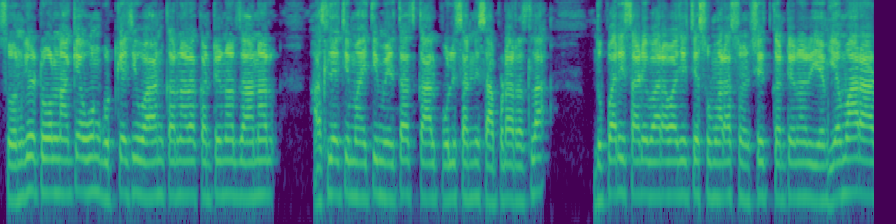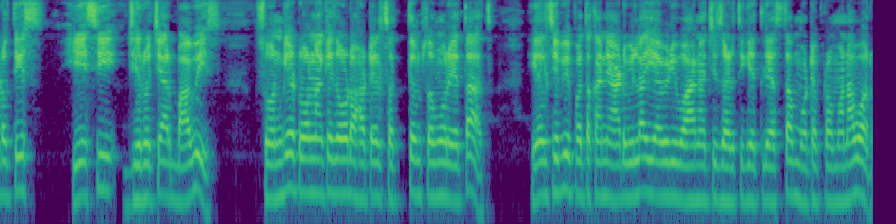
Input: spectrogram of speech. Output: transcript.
सोनगे टोल नाक्याहून गुटख्याची वाहन करणारा कंटेनर जाणार असल्याची माहिती मिळताच काल पोलिसांनी सापळा रचला. दुपारी साडेबारा वाजेच्या सुमारास संशयित कंटेनर एम एम आर अडतीस ए सी झिरो चार बावीस सोनगे टोलनाकेजवळ हॉटेल सत्यम समोर येताच एल सी बी पथकाने आडवीला. यावेळी वाहनाची झडती घेतली असता मोठ्या प्रमाणावर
